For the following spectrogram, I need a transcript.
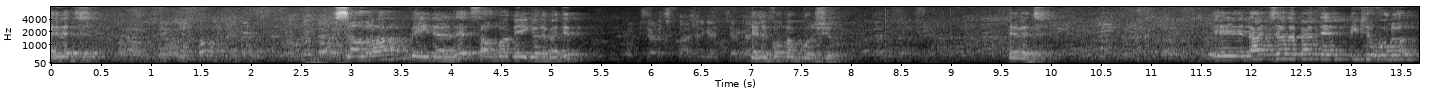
Evet. Salman Bey nerede? Salman Bey'i göremedim. Telefonla mı konuşuyor? Evet. Nacizane ben de mikrofonu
